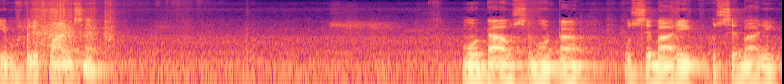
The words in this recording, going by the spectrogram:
ये मुख्तलिफ़ पॉइंट्स हैं। मोटा, उससे मोटा, उससे बारीक उससे बारीक।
